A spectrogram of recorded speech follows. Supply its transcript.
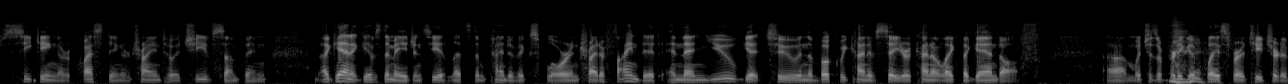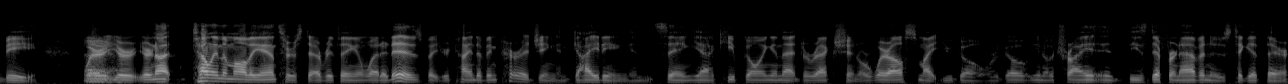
seeking or questing or trying to achieve something, again, it gives them agency. It lets them kind of explore and try to find it. And then you get to, in the book, we kind of say you're kind of like the Gandalf, um, which is a pretty good place for a teacher to be, oh, where oh, yeah. you're you're not telling them all the answers to everything and what it is, but you're kind of encouraging and guiding and saying, yeah, keep going in that direction, or where else might you go, or go, you know, try these different avenues to get there.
